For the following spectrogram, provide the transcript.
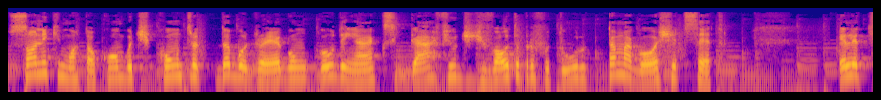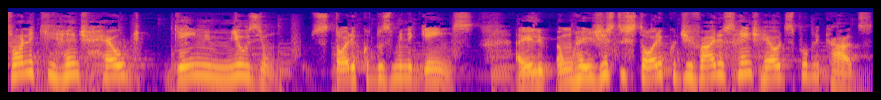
Sonic, Mortal Kombat, Contra, Double Dragon, Golden Axe, Garfield, De Volta para o Futuro, Tamagotchi, etc. Electronic Handheld Game Museum, histórico dos minigames. Aí ele é um registro histórico de vários handhelds publicados.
